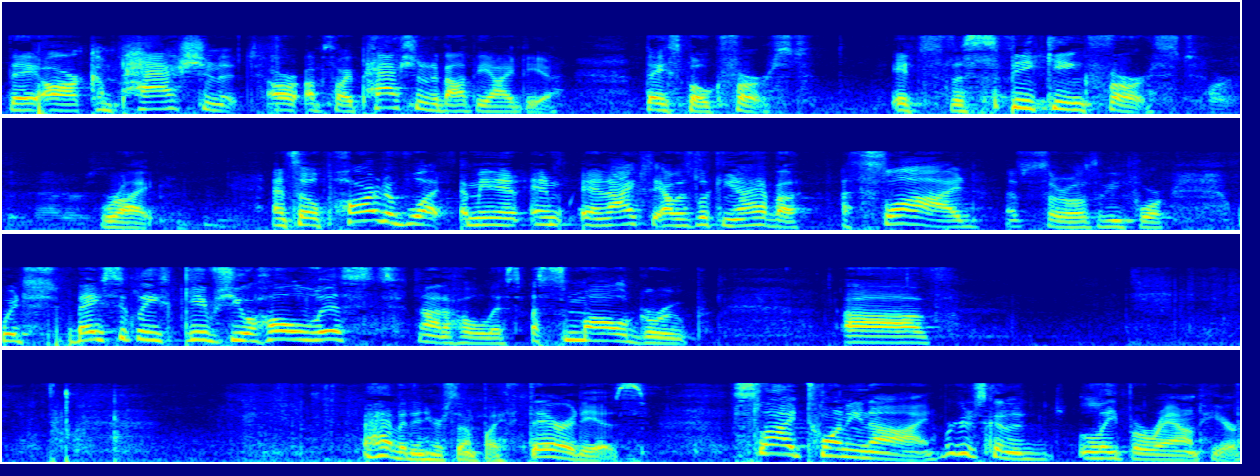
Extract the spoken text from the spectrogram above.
they are compassionate or I'm sorry, passionate about the idea. They spoke first. It's the speaking first. part that matters? Right. And so part of what, I mean, and, and actually I was looking, I have a, a slide, that's sort of what I was looking for, which basically gives you a whole list, not a whole list, a small group of, I have it in here someplace. There it is. Slide 29. We're just going to leap around here.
